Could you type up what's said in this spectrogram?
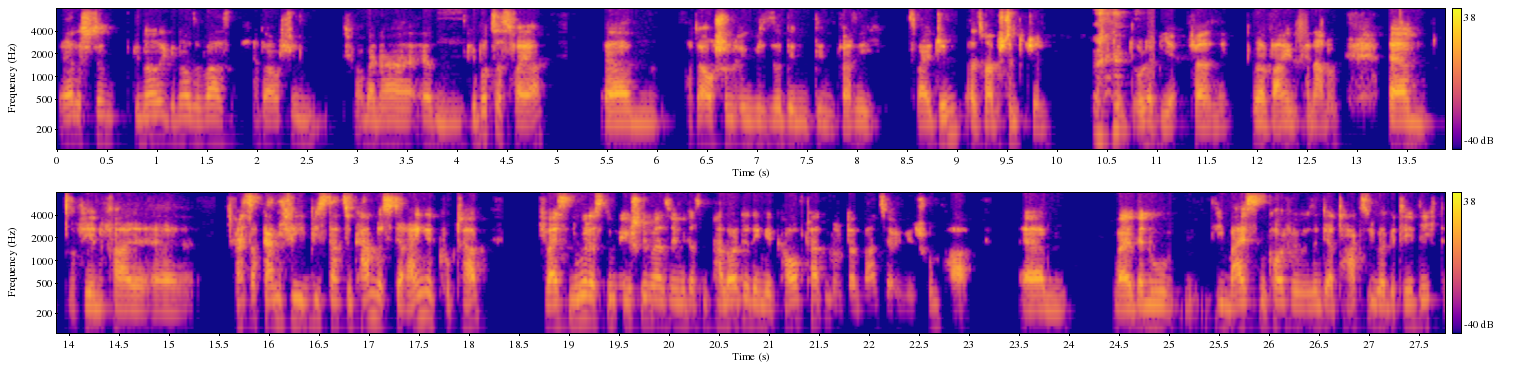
ja, das stimmt. Genau, genau so war es. Ich hatte auch schon, ich war bei einer ähm, Geburtstagsfeier, ähm, hatte auch schon irgendwie so den, den, weiß nicht, zwei Gin. Also es war bestimmt Gin. Bestimmt. Oder Bier, ich weiß nicht. Oder Wein, keine Ahnung. Ähm, auf jeden Fall, äh, ich weiß auch gar nicht, wie es dazu kam, dass ich da reingeguckt habe. Ich weiß nur, dass du mir geschrieben hast, irgendwie, dass ein paar Leute den gekauft hatten und dann waren es ja irgendwie schon ein paar. Ähm, weil wenn du, die meisten Käufe sind ja tagsüber getätigt,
